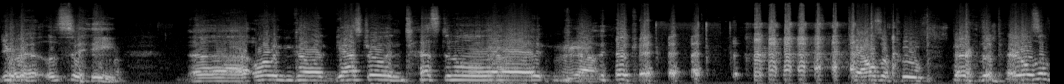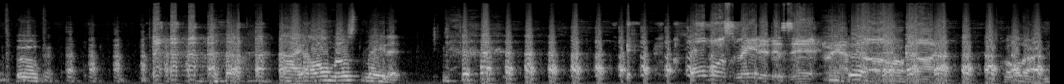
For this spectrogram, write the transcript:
You can, Uh, let's see. Uh, or we can call it gastrointestinal. Uh, Yeah. okay. Tails of poop. Par- the barrels of poop. I almost made it. Almost made it is it, man. Oh god. Hold on.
